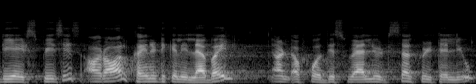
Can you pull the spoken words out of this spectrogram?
D8 species are all kinetically labile and of course this value itself will tell you.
